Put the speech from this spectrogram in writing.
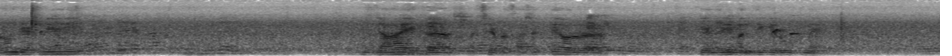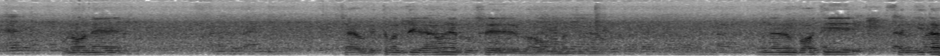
अरुण जेटली जहाँ एक अच्छे प्रशासक थे और केंद्रीय मंत्री के रूप में उन्होंने चाहे वो वित्त मंत्री रहे हों या दूसरे विभागों के मंत्री रहे हों। उन्होंने बहुत ही संजीदा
